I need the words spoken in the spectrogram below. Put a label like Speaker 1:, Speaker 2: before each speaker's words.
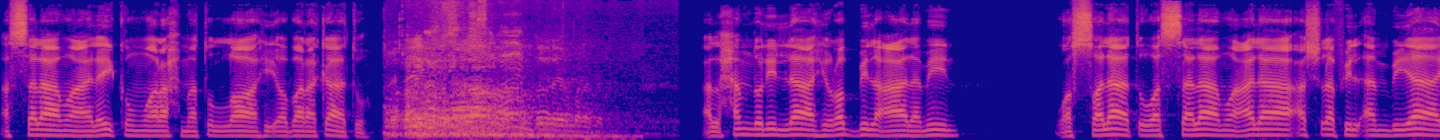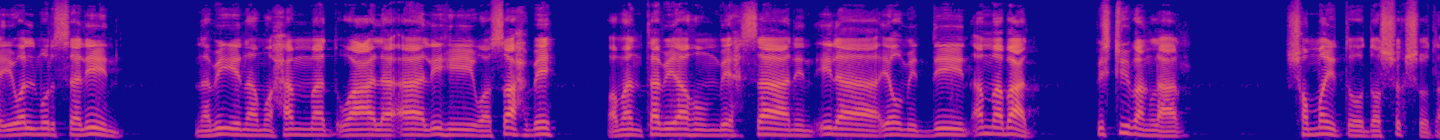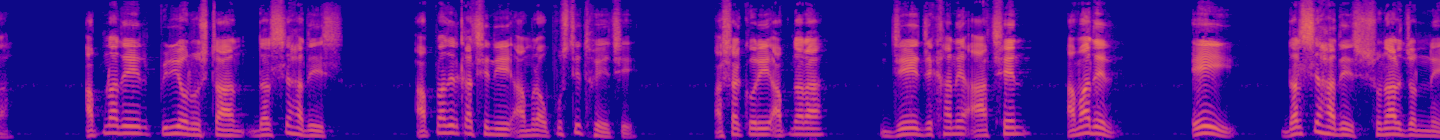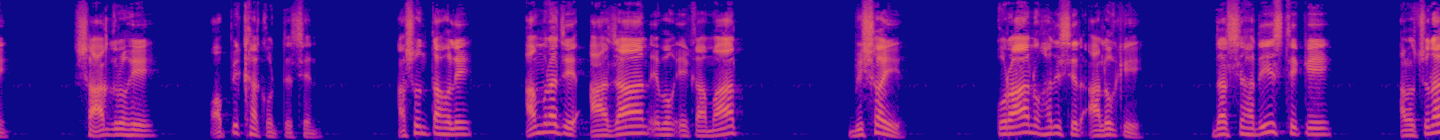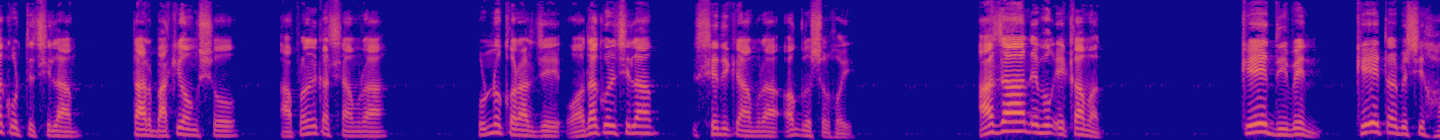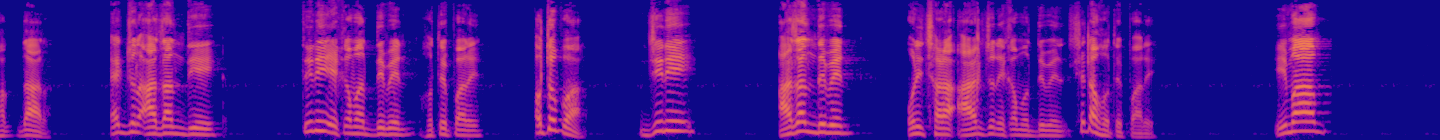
Speaker 1: السلام عليكم ورحمة الله وبركاته الحمد لله رب العالمين والصلاة والسلام على أشرف الأنبياء والمرسلين نبينا محمد وعلى آله وصحبه ومن تبعهم بإحسان إلى يوم الدين أما بعد পৃষ্টি বাংলার সম্মানিত দর্শক শ্রোতা আপনাদের প্রিয় অনুষ্ঠান দর্শে হাদিস আপনাদের কাছে নিয়ে আমরা উপস্থিত হয়েছি। আশা করি আপনারা যে যেখানে আছেন, আমাদের এই দর্শে হাদিস শোনার জন্যে সাগ্রহে অপেক্ষা করতেছেন। আসুন তাহলে আমরা যে আজান এবং একামাত বিষয়ে কোরআন হাদিসের আলোকে দর্শে হাদিস থেকে আলোচনা করতেছিলাম তার বাকি অংশ আপনাদের কাছে আমরা পূর্ণ করার যে ওয়াদা করেছিলাম, সেদিকে আমরা অগ্রসর হই। আজান এবং একামাত, কে দিবেন, কে এটার বেশি হকদার? একজন আজান দিয়ে তিনি একামাত দিবেন হতে পারে। অথবা যিনি আজান দেবেন, উনি ছাড়া আরেকজন একামত দেবেন, সেটাও হতে পারে। ইমাম,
